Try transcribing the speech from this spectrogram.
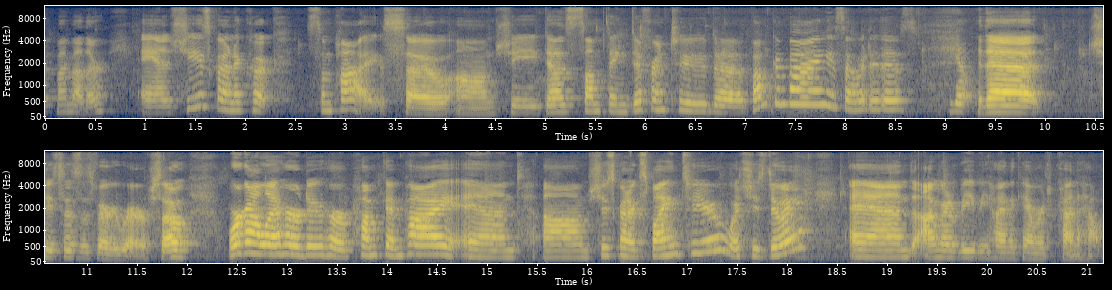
with my mother and she's going to cook some pies. So um, she does something different to the pumpkin pie. Is that what it is? Yep. That she says is very rare. So we're going to let her do her pumpkin pie and um, she's going to explain to you what she's doing and I'm going to be behind the camera to kind of help.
